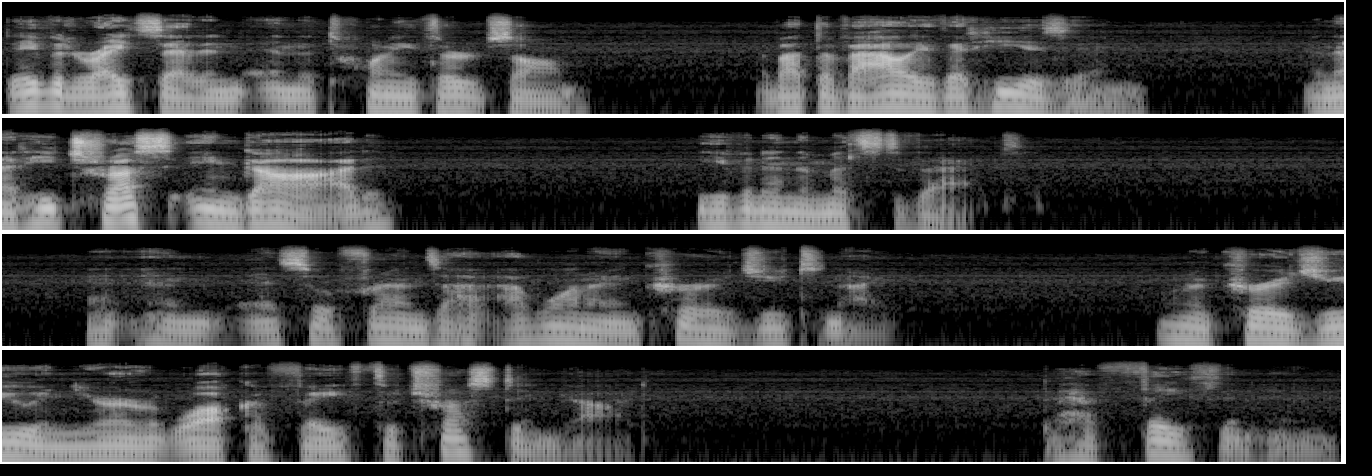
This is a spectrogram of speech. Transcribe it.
David writes that in, in the 23rd Psalm about the valley that he is in and that he trusts in God even in the midst of that. And, and, and so, friends, I, I want to encourage you tonight. I want to encourage you in your walk of faith to trust in God, to have faith in Him.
